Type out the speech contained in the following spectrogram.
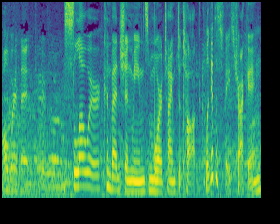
all worth it. Slower convention means more time to talk. Look at this face tracking.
